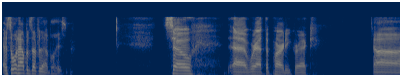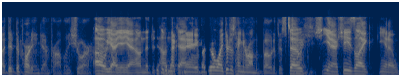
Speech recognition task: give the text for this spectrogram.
and so what happens after that, Blaze? So, uh, we're at the party, correct? Uh, they're, they're partying again, probably. Sure. Oh yeah, yeah, yeah. On the is on the the next deck. day, but they're like they're just hanging around the boat at this So point. he- you know, she's like, you know,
